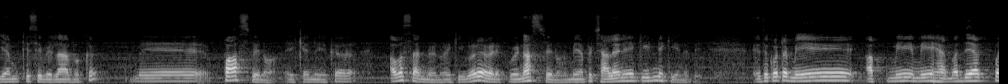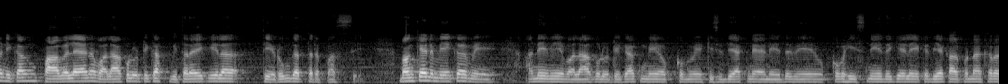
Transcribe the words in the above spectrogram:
යම් කිසි වෙලාවක මේ පාස් වෙනවා. ඒ කියන්නේ ඒක අවසන් වෙනවා. ඒක ඉවර වෙන වෙනස් වෙනවා. මේ අපි චලනයක ඉන්නේ කියන දේ. එතකොට මේ අප මේ මේ හැම දෙයක්ම නිකන් පාවෙලා යන වලාකුළු ටිකක් විතරයි කියලා තේරුම් ගත්තට පස්සේ මං කියන්නේ මේක මේ අනේ මේ බලාකුළු ටිකක් මේ ඔක්කොම කිසි දෙයක් නෑ නේද? මේ ඔක්කොම හිස් නේද කියලා ඒක දිහා කල්පනා කර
